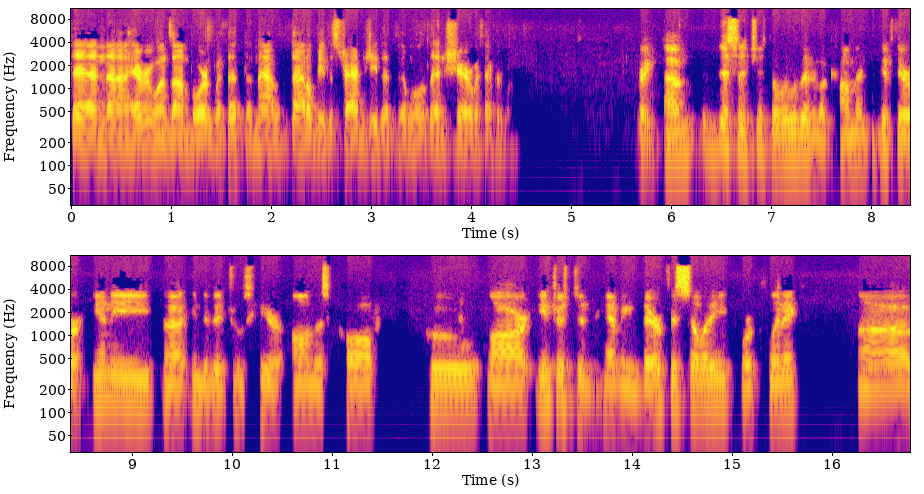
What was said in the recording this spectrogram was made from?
then uh, everyone's on board with it, then that, that'll be the strategy that, we'll then share with everyone. Great. Um, this is just a little bit of a comment. If there are any uh, individuals here on this call who are interested in having their facility or clinic uh,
